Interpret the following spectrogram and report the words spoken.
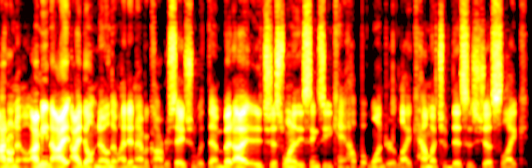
I don't know. I mean, I, I don't know them. I didn't have a conversation with them, but I, it's just one of these things that you can't help but wonder, like how much of this is just like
